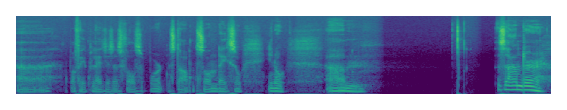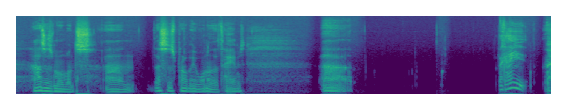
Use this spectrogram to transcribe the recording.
Uh, Buffy pledges his full support and stopping Sunday. So, you know, um, Xander has his moments, and this is probably one of the times. Uh, like I,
